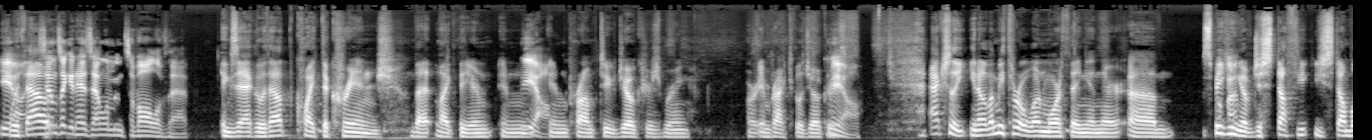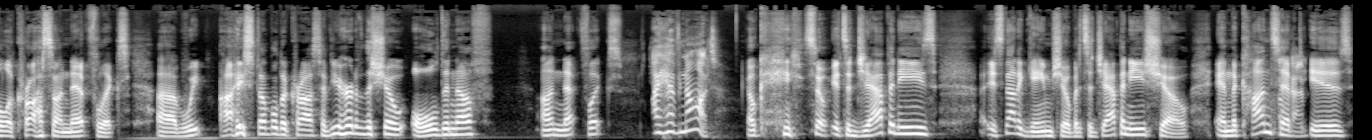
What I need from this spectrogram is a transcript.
yeah, Without- it sounds like it has elements of all of that. Exactly, without quite the cringe that like the in, in, Yeah. impromptu jokers bring, or impractical jokers. Yeah. Actually, you know, let me throw one more thing in there. Um, speaking Okay. of just stuff you, you stumble across on Netflix, uh, we I stumbled across. Have you heard of the show Old Enough on Netflix? I have not. Okay, so it's a Japanese. It's not a game show, but it's a Japanese show, and the concept Okay. is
